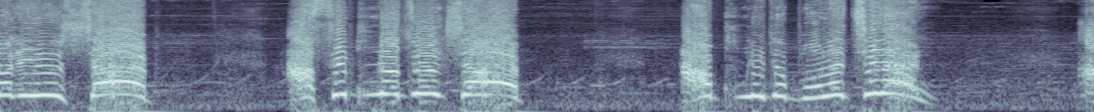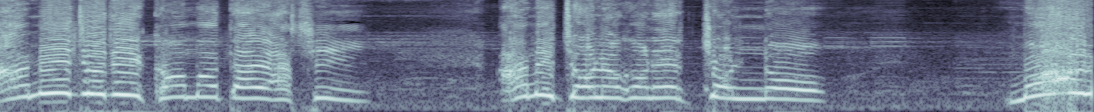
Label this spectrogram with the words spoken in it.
সাহেব, আসিফ নজরুল সাহেব, আপনি তো বলেছিলেন, আমি যদি ক্ষমতায় আসি, আমি জনগণের জন্য মহান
